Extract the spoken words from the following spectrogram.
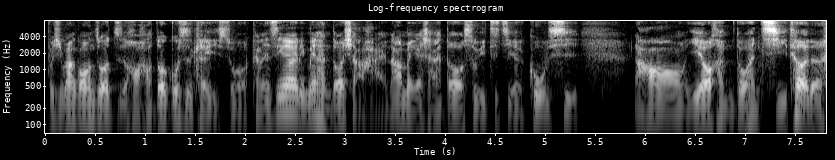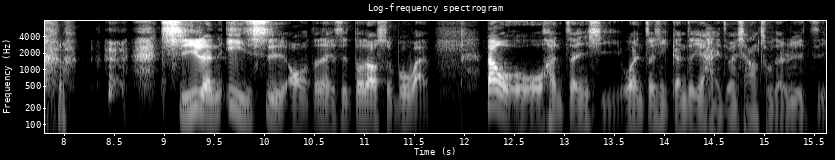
补习班工作之后，好多故事可以说，可能是因为里面很多小孩，然后每个小孩都有属于自己的故事，然后也有很多很奇特的 奇人异事哦，真的也是多到数不完。但我我很珍惜，我很珍惜跟这些孩子们相处的日子。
